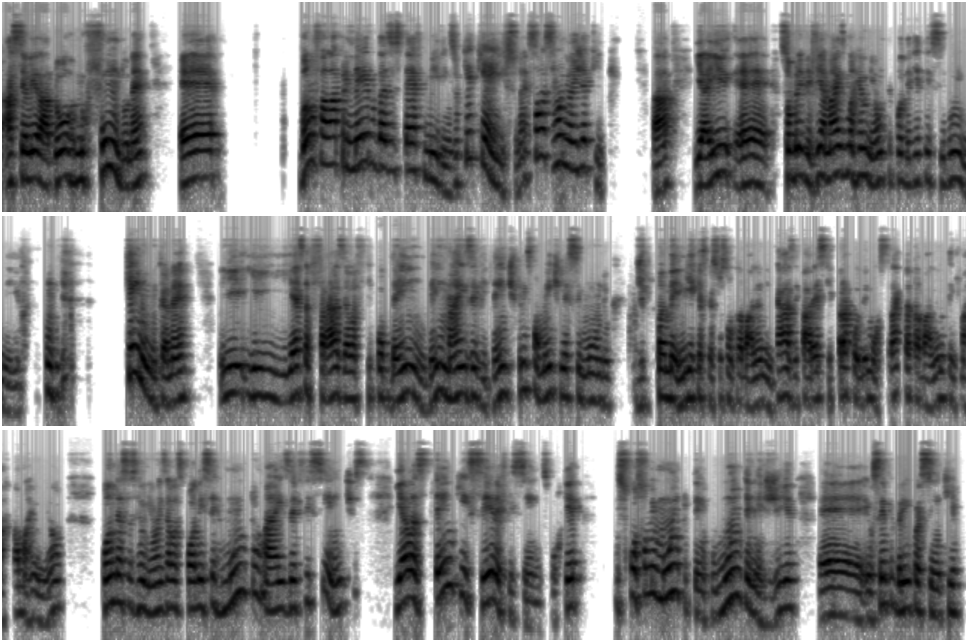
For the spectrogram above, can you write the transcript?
acelerador no fundo, né? É, Vamos falar primeiro das staff meetings. O que, que é isso? Né? São as reuniões de equipe. Tá? E aí é, sobrevivi a mais uma reunião que poderia ter sido um e-mail. Quem nunca, né? E, e, e, essa frase ela ficou bem, bem mais evidente, principalmente nesse mundo de pandemia que as pessoas estão trabalhando em casa e parece que para poder mostrar que está trabalhando tem que marcar uma reunião. Quando essas reuniões elas podem ser muito mais eficientes e elas têm que ser eficientes, porque isso consome muito tempo, muita energia. É, eu sempre brinco assim que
